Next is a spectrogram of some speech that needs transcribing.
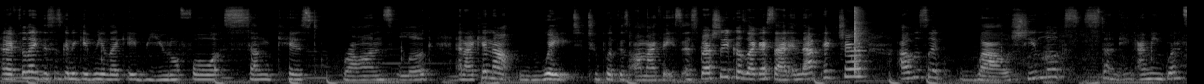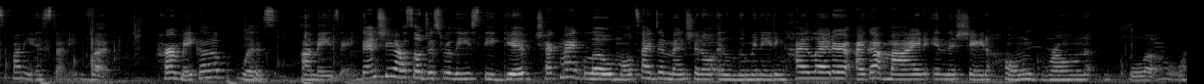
And I feel like this is gonna give me like a beautiful sun-kissed bronze look. And I cannot wait to put this on my face, especially because like I said, in that picture, I was like, wow, she looks stunning. I mean, Gwen Stefani is stunning, but her makeup was amazing. Then she also just released the GXVE Check My Glow Multi-Dimensional Illuminating Highlighter. I got mine in the shade Homegrown Glow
